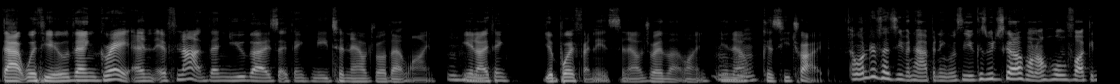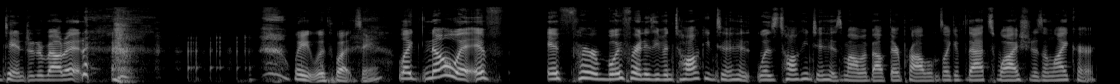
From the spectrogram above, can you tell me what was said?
that with you, then great. And if not, then you guys, I think, need to now draw that line. You know, I think your boyfriend needs to now draw that line, you know, mm-hmm. because he tried. I wonder if that's even happening with you because we just got off on a whole fucking tangent about it. Wait, with what, Zane? like, no, if if her boyfriend is even talking to his was talking to his mom about their problems, like if that's why she doesn't like her.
